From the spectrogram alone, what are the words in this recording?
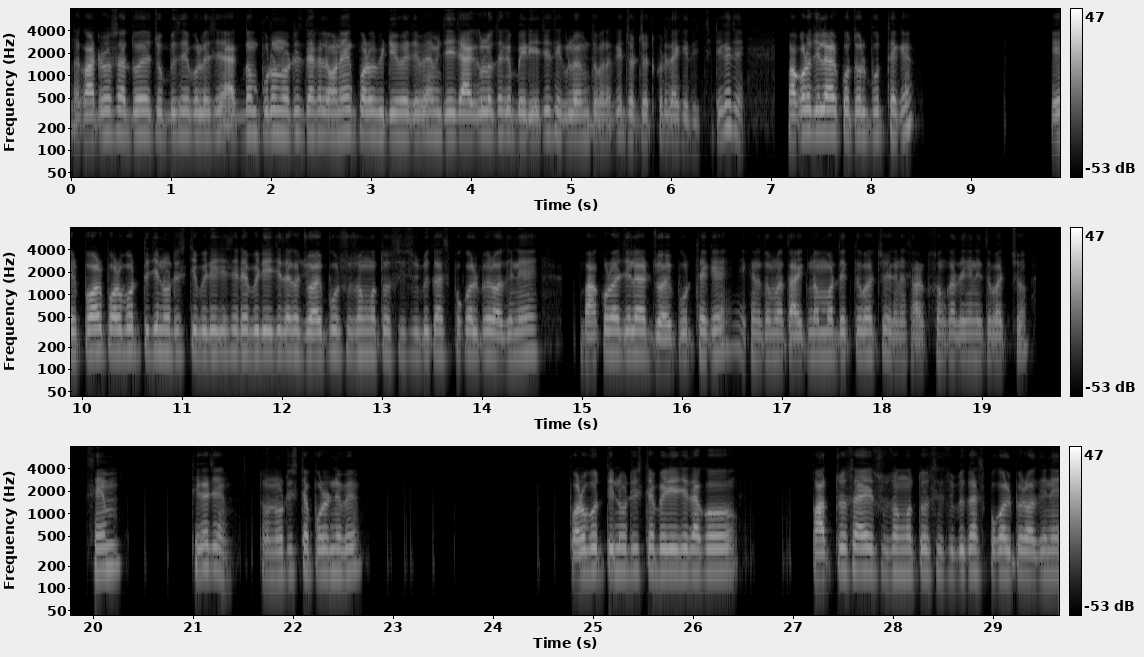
দেখো, আঠেরো সাত দু হাজার চব্বিশে বলেছে, একদম পুরো নোটিশ দেখালে অনেক বড় ভিডিও হয়ে যাবে। আমি যে জায়গাগুলো থেকে বেরিয়েছি, সেগুলো আমি তোমাদেরকে ঝটঝট করে দেখিয়ে দিচ্ছি, ঠিক আছে? বাঁকুড়া জেলার কোতলপুর থেকে। এরপর পরবর্তী যে নোটিশটি বেরিয়েছে, সেটা বেরিয়েছে দেখো জয়পুর সুসংগত শিশু বিকাশ প্রকল্পের অধীনে বাঁকুড়া জেলার জয়পুর থেকে। এখানে তোমরা তারিখ নম্বর দেখতে পাচ্ছ, এখানে সার্ক সংখ্যা দেখে নিতে পারছ। সেম ঠিক আছে? তো নোটিশটা পড়ে নেবে। পরবর্তী নোটিশটা বেরিয়েছে দেখো পাত্রসাহের সুসংগত শিশু বিকাশ প্রকল্পের অধীনে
